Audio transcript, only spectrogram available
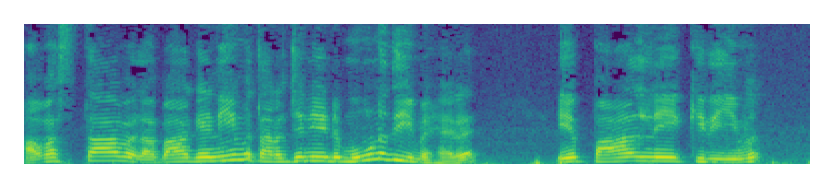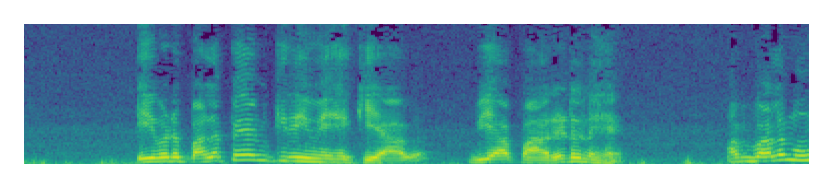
අවස්ථාව ලබා ගැනීම තර්ජනයට මුහුණ දීම හැර ඒ පාලනය කිරීම ඒවට බලපෑම් කිරීමේ හැකියාව ව්‍යාපාරයට නැහැ. අපි බලමු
